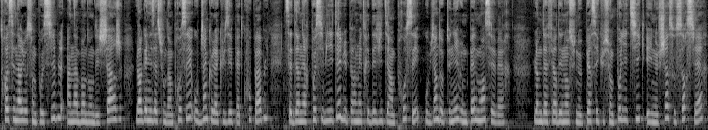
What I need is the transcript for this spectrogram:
Trois scénarios sont possibles, un abandon des charges, l'organisation d'un procès ou bien que l'accusé plaide coupable. Cette dernière possibilité lui permettrait d'éviter un procès ou bien d'obtenir une peine moins sévère. L'homme d'affaires dénonce une persécution politique et une chasse aux sorcières,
